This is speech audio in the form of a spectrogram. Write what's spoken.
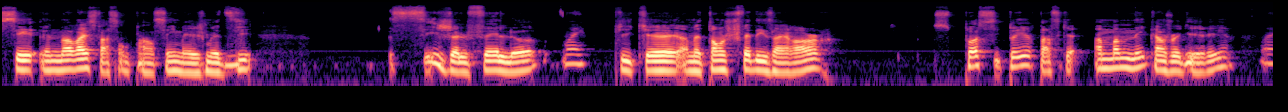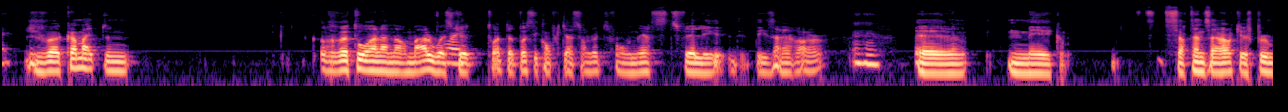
c'est une mauvaise façon de penser, mais je me dis, si je le fais là, ouais. puis que, admettons, je fais des erreurs, c'est pas si pire parce que à un moment donné, quand je vais guérir, je vais comme être une retour à la normale ou est-ce que toi t'as pas ces complications là qui font venir si tu fais les, des, erreurs mm-hmm. euh, mais comme certaines erreurs que je peux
